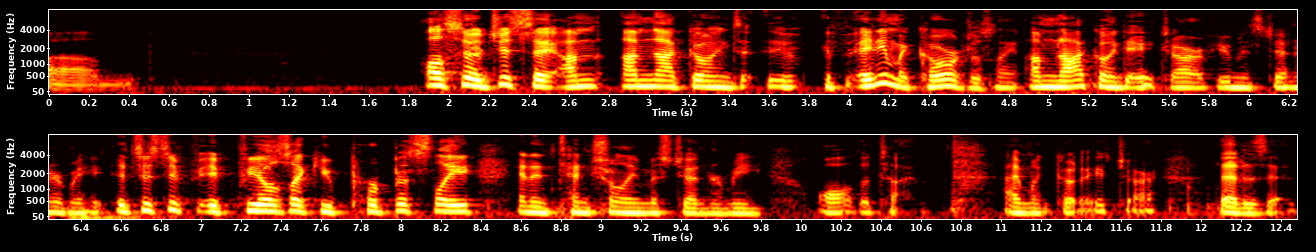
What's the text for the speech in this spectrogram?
um, Also, just say I'm I'm not going to. If, if any of my coworkers are saying I'm not going to HR if you misgender me, it's just if it feels like you purposely and intentionally misgender me all the time, I might go to HR. That is it.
